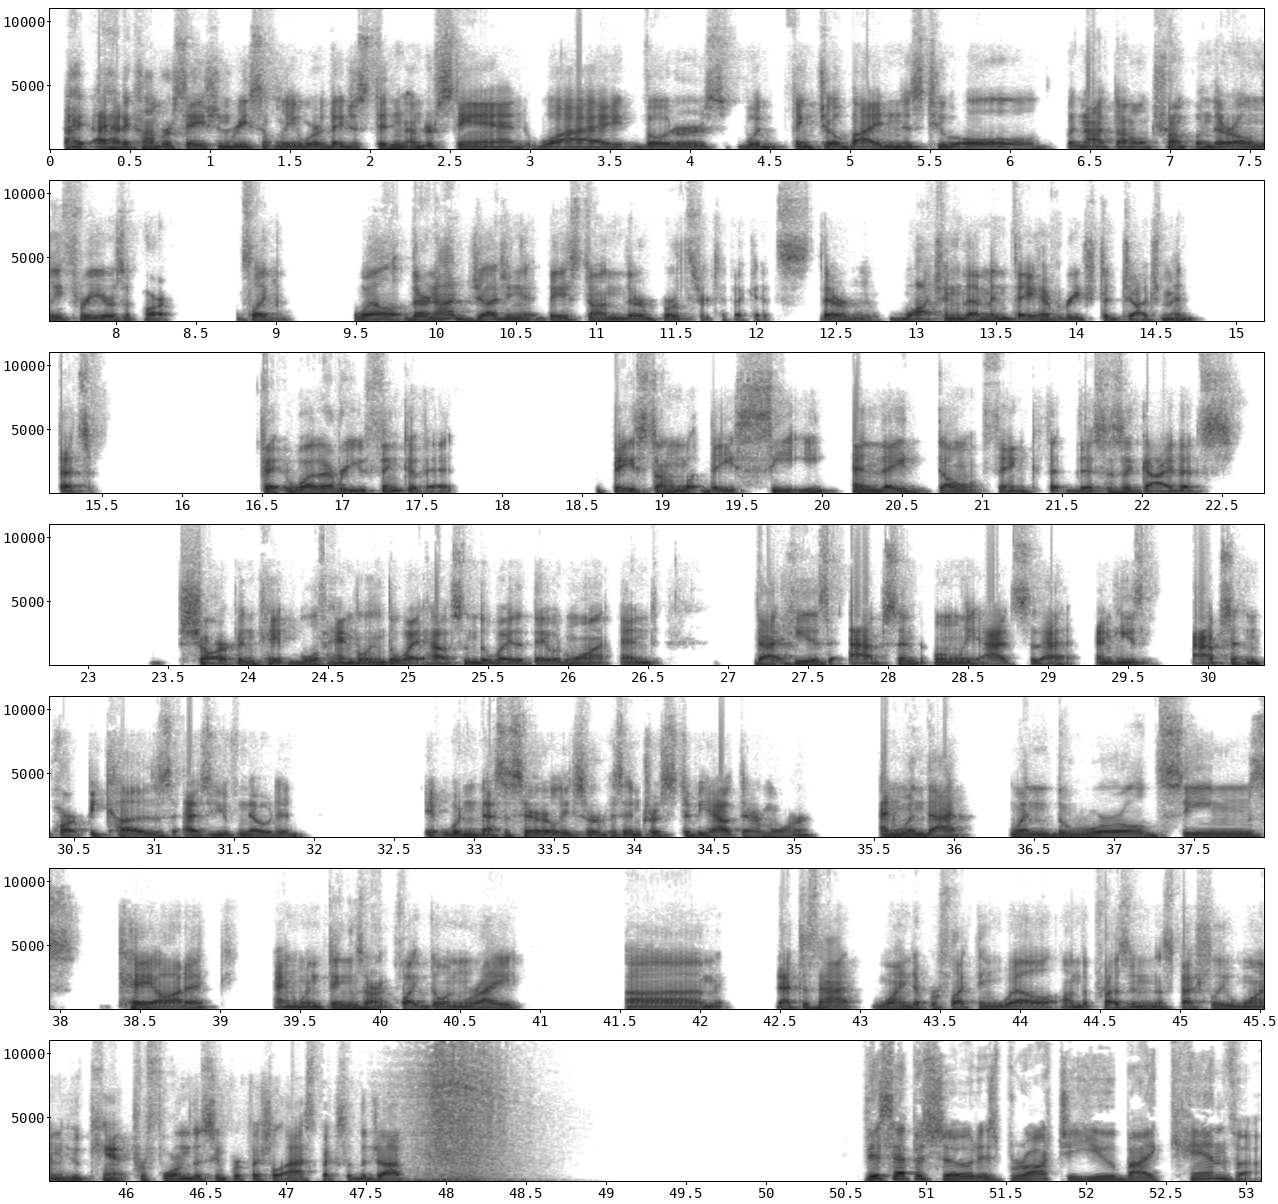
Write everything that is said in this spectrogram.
I, I, had a conversation recently where they just didn't understand why voters would think Joe Biden is too old, but not Donald Trump when they're only three years apart. It's like, well, they're not judging it based on their birth certificates. They're mm. watching them and they have reached a judgment that's whatever you think of it based on what they see. And they don't think that this is a guy that's sharp and capable of handling the White House in the way that they would want. And that he is absent only adds to that. And he's absent in part because, as you've noted, it wouldn't necessarily serve his interests to be out there more. And when that, when the world seems chaotic and when things aren't quite going right, um, that does not wind up reflecting well on the president, especially one who can't perform the superficial aspects of the job. This episode is brought to you by Canva.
